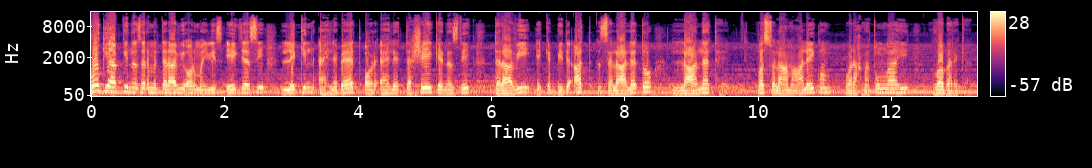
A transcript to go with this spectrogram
ہو کہ آپ کی نظر میں تراوی اور مجلس ایک جیسی، لیکن اہل بیت اور اہل تشیع کے نزدیک تراوی ایک بدعت، ضلالت و لانت ہے۔ والسلام علیکم ورحمۃ اللہ وبرکاتہ۔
